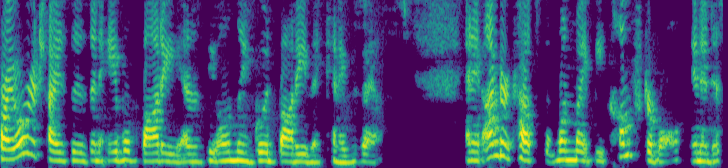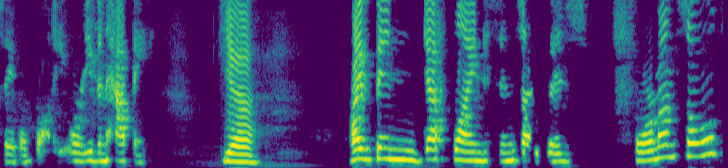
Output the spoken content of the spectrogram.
prioritizes an able body as the only good body that can exist. And it undercuts that one might be comfortable in a disabled body or even happy. Yeah. I've been deafblind since I was four months old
